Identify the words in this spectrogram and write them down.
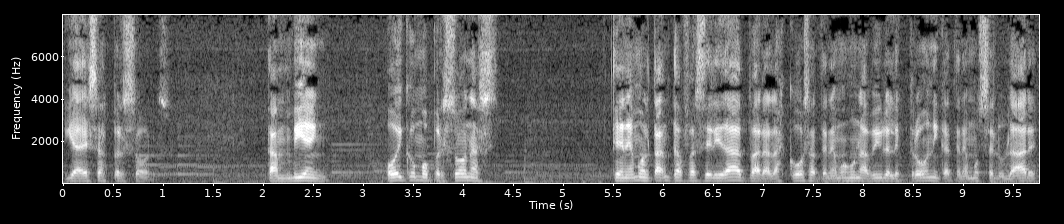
y a esas personas. También hoy como personas tenemos tanta facilidad para las cosas, tenemos una Biblia electrónica, tenemos celulares,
